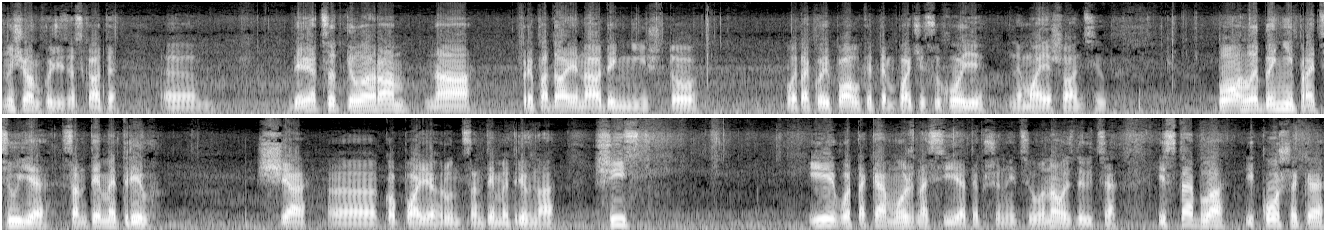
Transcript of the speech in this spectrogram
Ну що вам хочеться сказати? Е, 900 кг на, припадає на один ніж, то отакої палки, тим паче сухої, немає шансів. По глибині працює сантиметрів, ще е, копає ґрунт сантиметрів на 6. І отаке можна сіяти пшеницю. Воно ось дивіться, і стебла, і кошики,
